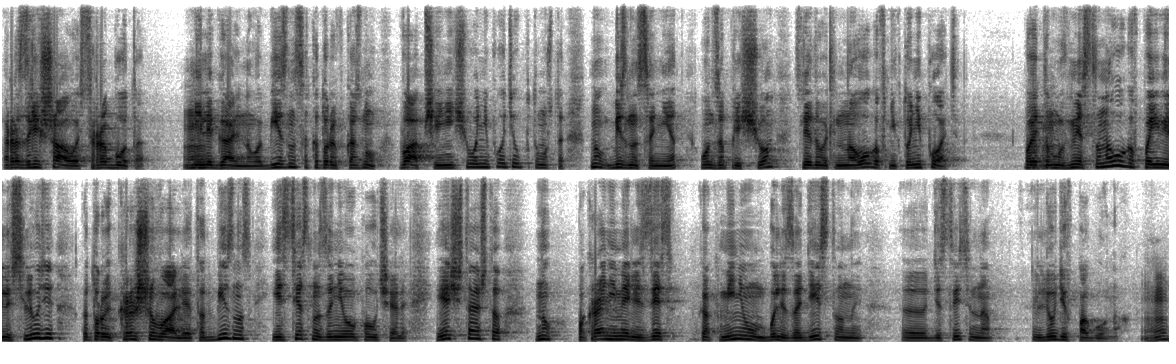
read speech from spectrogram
разрешалась работа нелегального бизнеса, который в казну вообще ничего не платил, потому что ну, бизнеса нет, он запрещен, следовательно, налогов никто не платит. Поэтому вместо налогов появились люди, которые крышевали этот бизнес и, естественно, за него получали. И я считаю, что, ну, по крайней мере, здесь как минимум были задействованы э, действительно люди в погонах. Угу,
